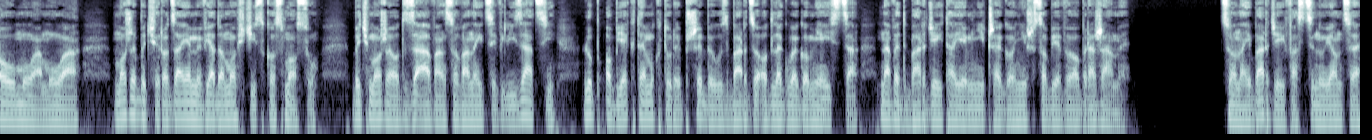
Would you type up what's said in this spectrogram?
Oumuamua może być rodzajem wiadomości z kosmosu, być może od zaawansowanej cywilizacji lub obiektem, który przybył z bardzo odległego miejsca, nawet bardziej tajemniczego niż sobie wyobrażamy. Co najbardziej fascynujące,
